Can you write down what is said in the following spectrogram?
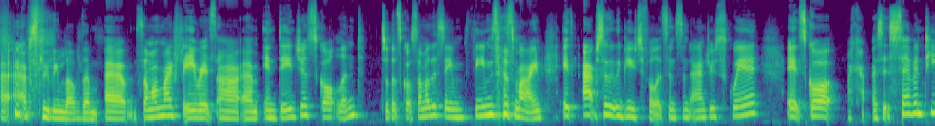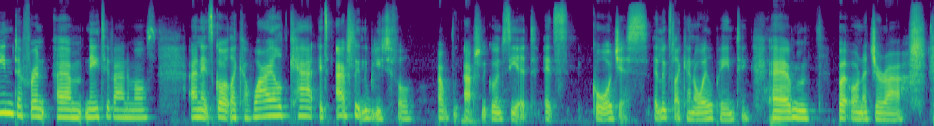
I absolutely love them. Um, some of my favorites are um, Endangered Scotland. So that's got some of the same themes as mine. It's absolutely beautiful. It's in St Andrew's Square. It's got I can't- is it 17 different um, native animals, and it's got like a wild cat. It's absolutely beautiful. I'll actually go and see it. It's gorgeous. It looks like an oil painting. Um, but on a giraffe.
